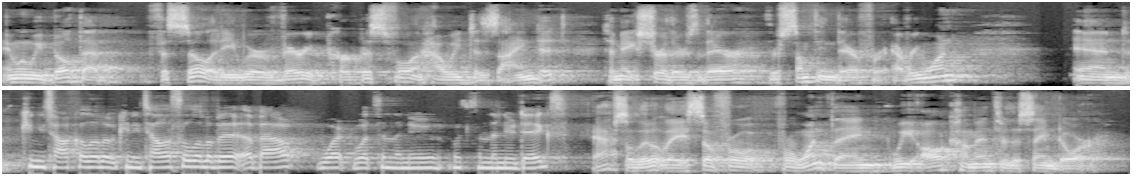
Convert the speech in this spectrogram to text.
And when we built that facility, we were very purposeful in how we designed it to make sure there's there, there's something there for everyone. And can you talk a little? Can you tell us a little bit about what, what's in the new what's in the new digs? Absolutely. So for for one thing, we all come in through the same door.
